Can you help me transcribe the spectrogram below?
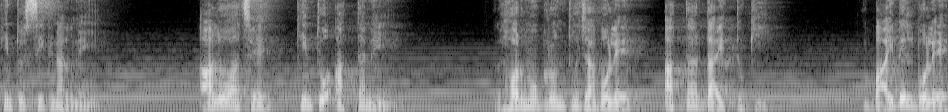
কিন্তু সিগন্যাল নেই। আলো আছে কিন্তু আত্মা নেই। ধর্মগ্রন্থ যা বলে, আত্মার দায়িত্ব কি? বাইবেল বলে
